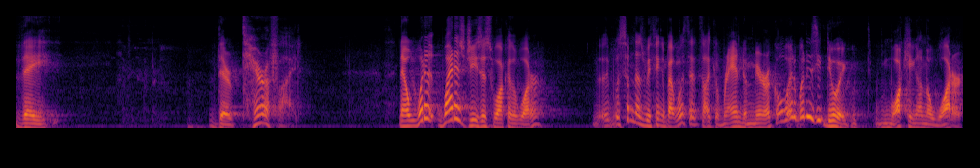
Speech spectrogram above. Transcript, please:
they, they're terrified. Now, what, why does Jesus walk on the water? Sometimes we think about what's that like a random miracle? What, what is he doing walking on the water?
